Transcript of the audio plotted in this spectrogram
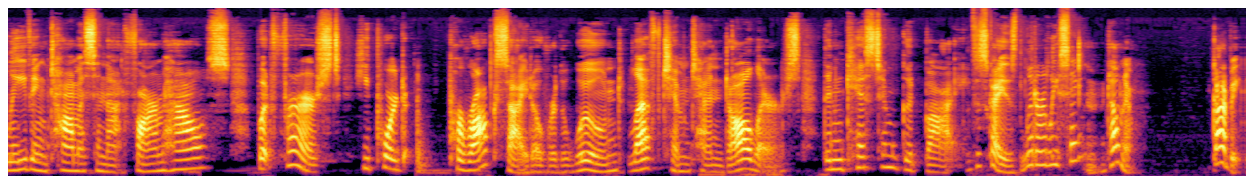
leaving Thomas in that farmhouse, but first he poured peroxide over the wound, left him $10, then kissed him goodbye. This guy is literally Satan, I'm telling you. Gotta be.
